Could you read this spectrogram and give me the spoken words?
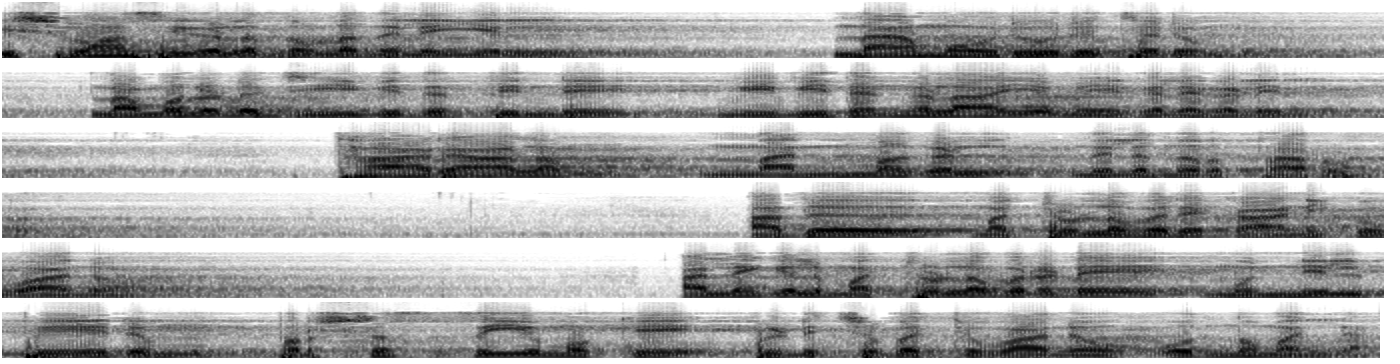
വിശ്വാസികൾ എന്നുള്ള നിലയിൽ നാം ഓരോരുത്തരും നമ്മളുടെ ജീവിതത്തിന്റെ വിവിധങ്ങളായ മേഖലകളിൽ ധാരാളം നന്മകൾ നിലനിർത്താറുണ്ട്. അത് മറ്റുള്ളവരെ കാണിക്കുവാനോ അല്ലെങ്കിൽ മറ്റുള്ളവരുടെ മുന്നിൽ പേരും പ്രശസ്തിയുമൊക്കെ പിടിച്ചുപറ്റുവാനോ ഒന്നുമല്ല.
